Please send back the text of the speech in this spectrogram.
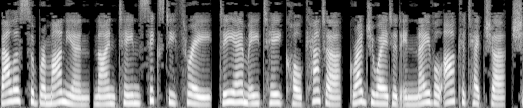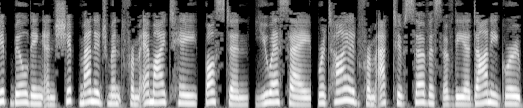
Balasubramanian 1963, DMET Kolkata, graduated in naval architecture, shipbuilding and ship management from MIT, Boston, USA, retired from active service of the Adani Group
